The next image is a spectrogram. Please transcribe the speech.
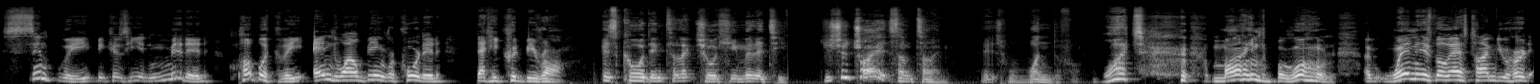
simply because he admitted publicly and while being recorded that he could be wrong. It's called intellectual humility. You should try it sometime. It's wonderful. What? Mind blown. Uh, When is the last time you heard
